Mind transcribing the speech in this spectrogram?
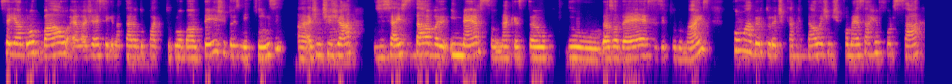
CIA Global, ela já é signatária do Pacto Global desde 2015. A gente já já estava imerso na questão do, das ODS e tudo mais, com a abertura de capital, a gente começa a reforçar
